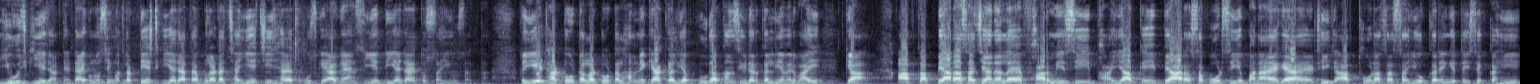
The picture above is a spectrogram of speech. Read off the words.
यूज़ किए जाते हैं। डायग्नोसिक मतलब टेस्ट किया जाता है ब्लड अच्छा ये चीज़ है तो उसके अगेंस्ट ये दिया जाए तो सही हो सकता। तो ये था टोटल और टोटल हमने क्या कर लिया, पूरा कंसिडर कर लिया मेरे भाई, क्या? आपका प्यारा सा चैनल है फार्मेसी भाई। आपके प्यार और सपोर्ट से ये बनाया गया है, ठीक है? आप थोड़ा सा सहयोग करेंगे तो इसे कहीं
